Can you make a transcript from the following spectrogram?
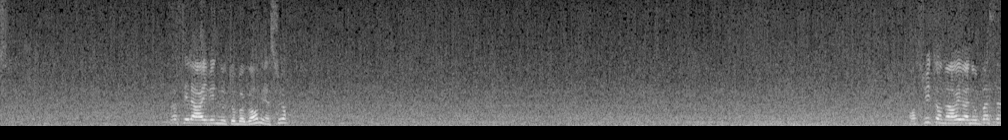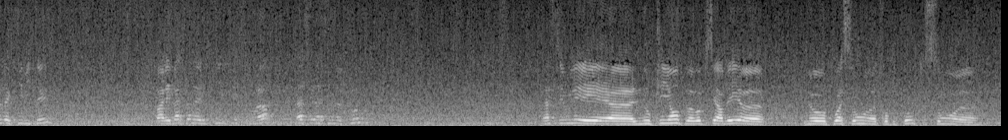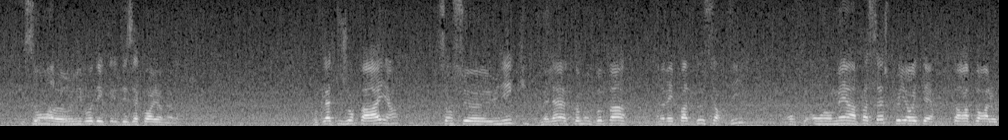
Ça c'est l'arrivée de nos toboggans bien sûr. Ensuite, on arrive à nos bassins d'activité. Enfin, les bassins d'activité sont là. Là, c'est la scène de poule. Là, c'est où les, euh, nos clients peuvent observer euh, nos poissons euh, tropicaux qui sont, euh, qui sont au niveau des, des aquariums. là. Donc là, toujours pareil, hein, sens unique. Mais là, comme on peut pas, on n'avait pas deux sorties, on met un passage prioritaire par rapport à l'autre.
